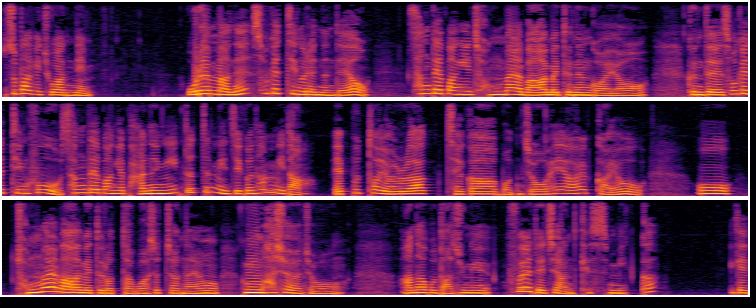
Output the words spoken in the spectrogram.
수박이 조아님. 오랜만에 소개팅을 했는데요. 상대방이 정말 마음에 드는 거예요. 근데 소개팅 후 상대방의 반응이 뜨뜻미지근합니다. 애프터 연락 제가 먼저 해야 할까요? 어, 정말 마음에 들었다고 하셨잖아요. 음, 하셔야죠. 안 하고 나중에 후회되지 않겠습니까? 이게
